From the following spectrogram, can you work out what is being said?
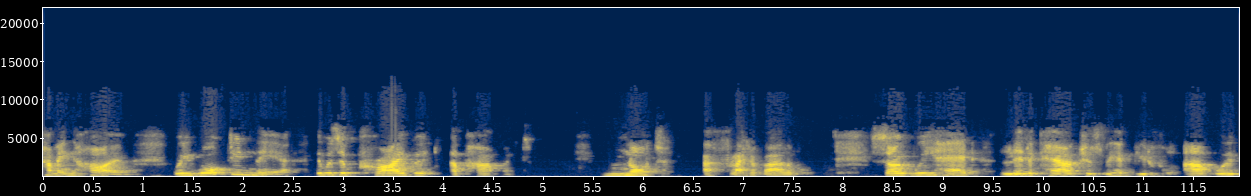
coming home. We walked in there. It was a private apartment, not a flat available. So we had leather couches, we had beautiful artwork,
